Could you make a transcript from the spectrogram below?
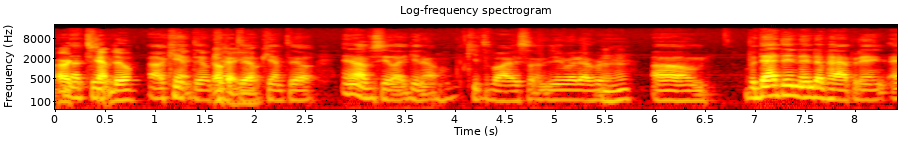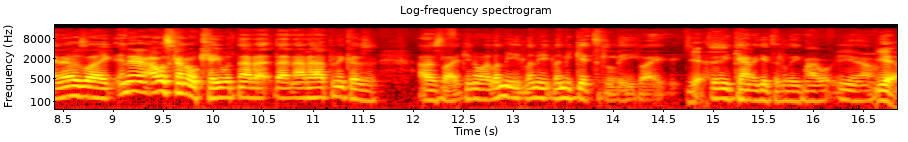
or camp deal? Uh, camp deal. Camp okay. Deal, yeah. Camp deal. And obviously, like you know, keep the bias on you, whatever. Mm-hmm. Um, but that didn't end up happening, and it was like, and then I was kind of okay with that that not happening because I was like, you know what, let me let me let me get to the league, like yes. let me kind of get to the league, my you know. Yeah.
